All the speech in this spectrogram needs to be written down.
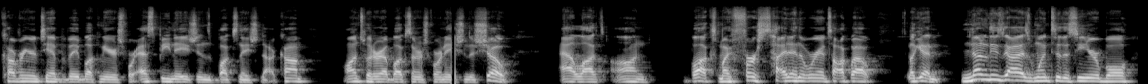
covering your Tampa Bay Buccaneers for SB Nations, bucsnation.com, on Twitter at bucs underscore nation, the show at locked on bucs. My first tight end that we're going to talk about, again, none of these guys went to the Senior Bowl.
